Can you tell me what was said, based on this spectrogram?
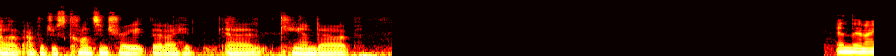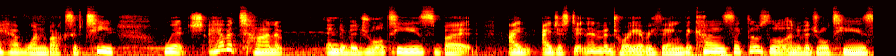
of apple juice concentrate that I had uh, canned up. And then I have one box of tea, which I have a ton of individual teas, but I, I just didn't inventory everything because, like, those little individual teas,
